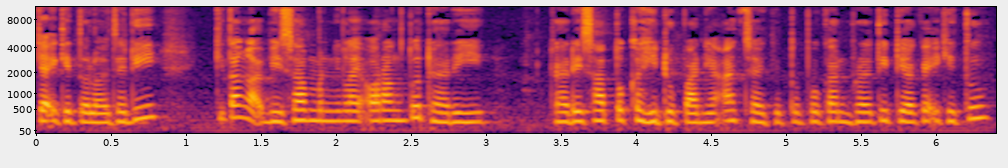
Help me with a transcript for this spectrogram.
kayak gitu loh. Jadi kita nggak bisa menilai orang tuh dari dari satu kehidupannya aja gitu. Bukan berarti dia kayak gitu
